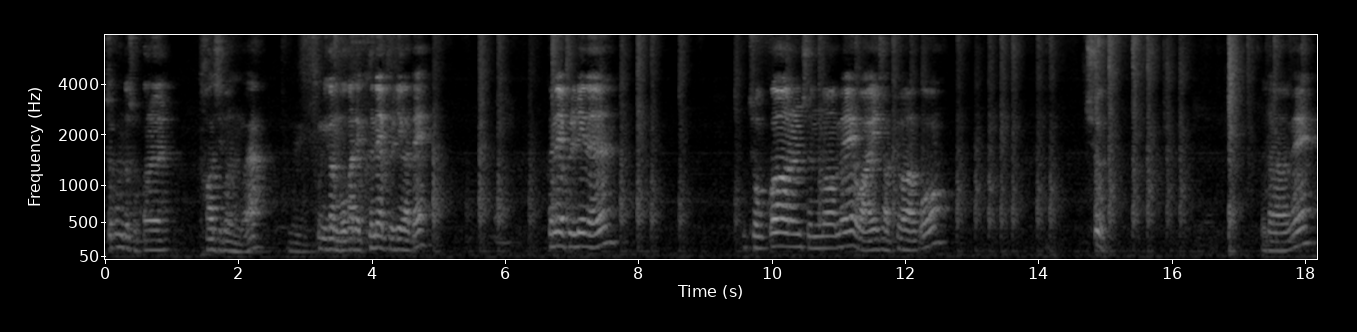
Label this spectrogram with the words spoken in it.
조금 더 조건을 더 집어넣은 거야? 네. 그럼 이건 뭐가 돼? 근의 분리가 돼? 네. 근의 분리는 조건을 준 놈의 y 좌표하고 축. 그 다음에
